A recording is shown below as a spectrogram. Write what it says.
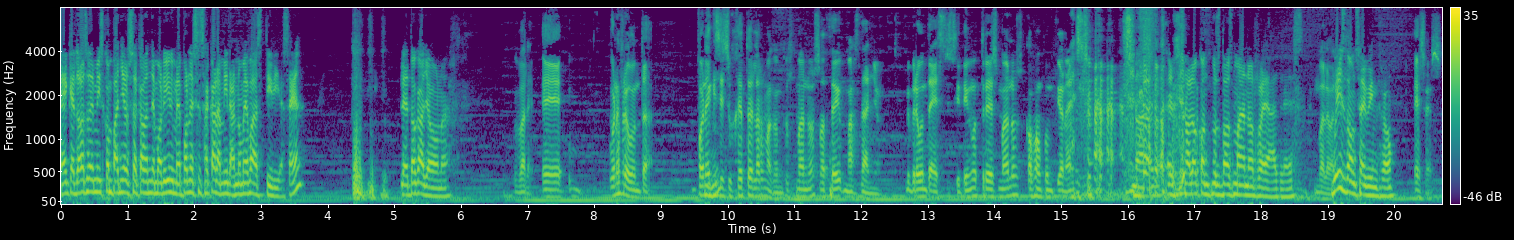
¿Eh? Que dos de mis compañeros se acaban de morir y me pones esa cara. Mira, no me fastidies, ¿eh? Le toca a Jonas. Vale. Eh, una pregunta. Pone que si sujeto el arma con tus manos hace más daño. Mi pregunta es, si tengo tres manos, ¿cómo funciona eso? No, es solo con tus dos manos reales. Vale, vale. Wisdom saving throw. Eso es.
